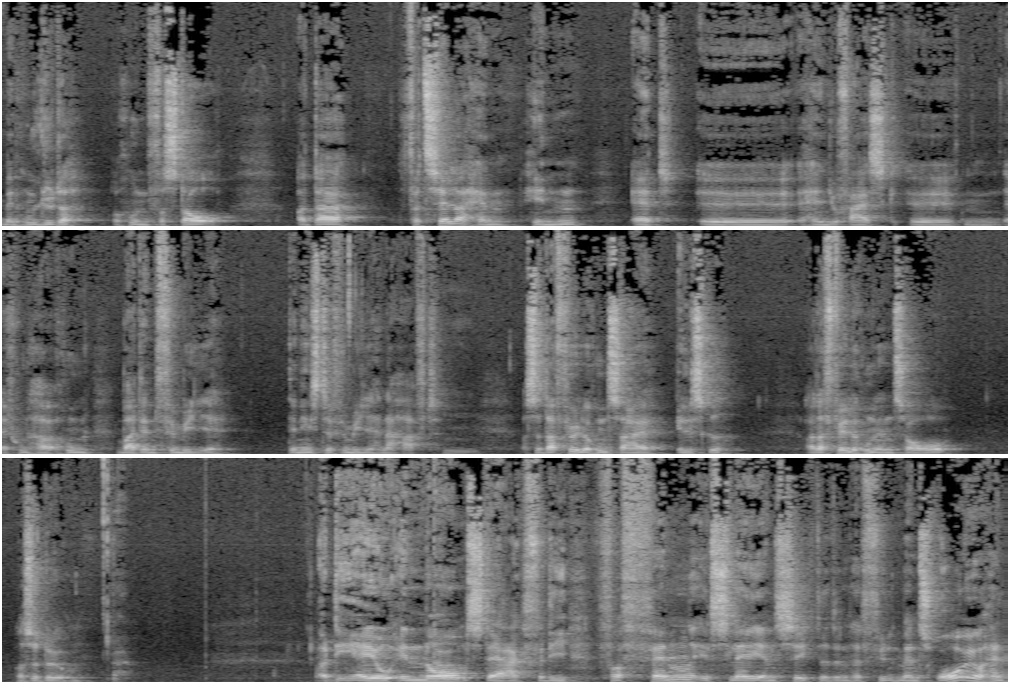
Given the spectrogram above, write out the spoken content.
Men hun lytter, og hun forstår, og der fortæller han hende, at øh, han jo faktisk, øh, at hun, har, hun var den familie, den eneste familie, han har haft. Mm. Og så der føler hun sig elsket, og der fælder hun en tårer, og så dør hun. Ja. Og det er jo enormt stærkt, fordi for fanden et slag i ansigtet, den her film. Man tror jo, han,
